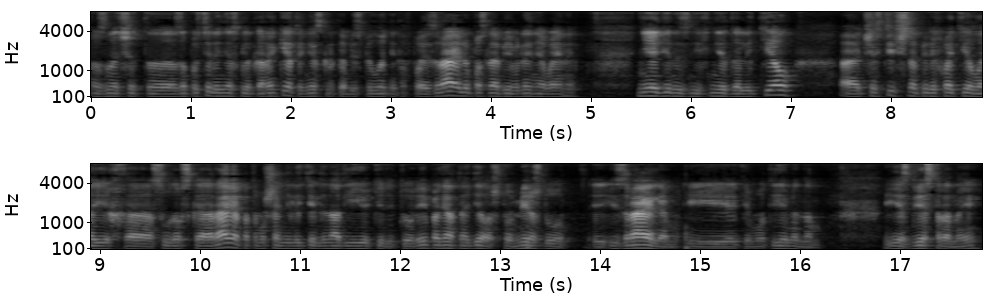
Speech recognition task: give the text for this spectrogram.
Значит, э, запустили несколько ракет и несколько беспилотников по Израилю после объявления войны. Ни один из них не долетел. Э, частично перехватила их э, Судовская Аравия, потому что они летели над ее территорией. Понятное дело, что между Израилем и этим вот Йеменом есть две страны.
